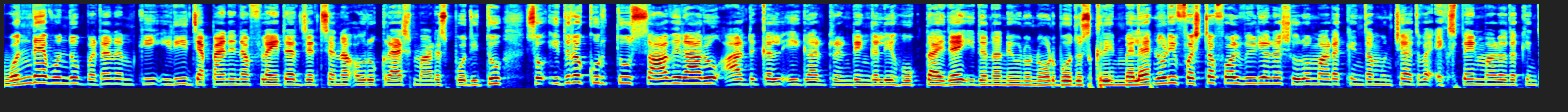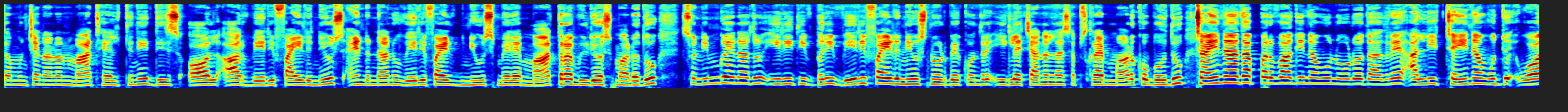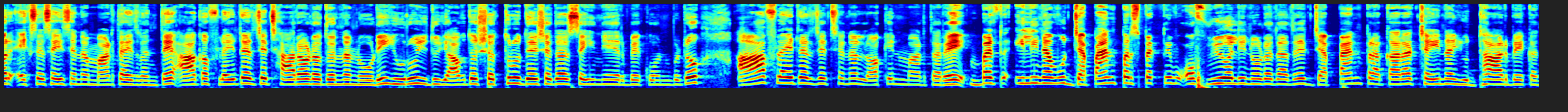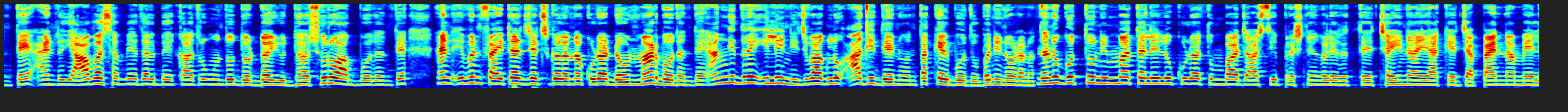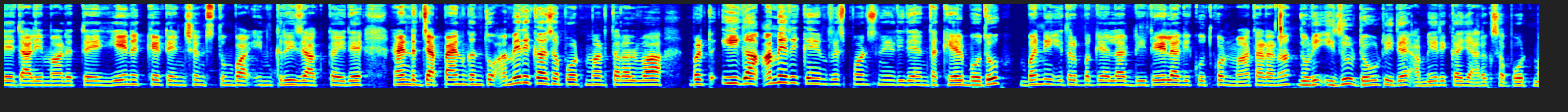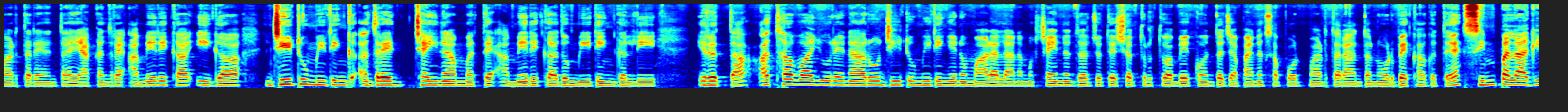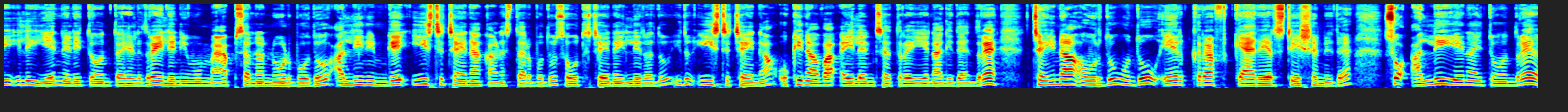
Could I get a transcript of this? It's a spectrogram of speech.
ಒಂದೇ ಒಂದು ಬಟನ್ ಅಮ್ಕಿ ಇಡೀ ಜಪಾನಿನ ಫ್ಲೈಟರ್ ಜೆಟ್ಸ್ ಅನ್ನ ಅವರು ಕ್ರ್ಯಾಶ್ ಮಾಡಿಸ್ಬೋದಿತ್ತು. ಸೊ, ಇದರ ಕುರಿತು ಸಾವಿರಾರು ಆರ್ಟಿಕಲ್ ಈಗ ಟ್ರೆಂಡಿಂಗ್ ಅಲ್ಲಿ ಹೋಗ್ತಾ ಇದೆ. ಇದನ್ನ ನೀವು ನೋಡಬಹುದು ಸ್ಕ್ರೀನ್ ಮೇಲೆ. ನೋಡಿ ಫಸ್ಟ್ ಆಫ್ ಆಲ್ ವಿಡಿಯೋನ ಶುರು ಮಾಡೋಕ್ಕಿಂತ ಮುಂಚೆ ಅಥವಾ ಎಕ್ಸ್ಪ್ಲೈನ್ ಮಾಡೋದಕ್ಕಿಂತ ಮುಂಚೆ ನಾನೊಂದು ಮಾತು ಹೇಳ್ತೀನಿ. This all are verified news and ನಾನು ವೆರಿಫೈಡ್ ನ್ಯೂಸ್ ಮೇಲೆ ಮಾತ್ರ ವಿಡಿಯೋಸ್ ಮಾಡೋದು. ಸೊ ನಿಮ್ಗೂ ಏನಾದರೂ ಈ ರೀತಿ ಬರೀ ವೆರಿಫೈಡ್ ನ್ಯೂಸ್ ನೋಡಬೇಕು ಅಂದ್ರೆ ಈಗಲೇ ಚಾನಲ್ನ ಸಬ್ಸ್ಕ್ರೈಬ್ ಮಾಡ್ಕೋಬಹುದು. ಚೈನಾದ ಪರವಾಗಿ ನಾವು ನೋಡೋದಾದ್ರೆ ಅಲ್ಲಿ ಒಂದು ವಾರ್ ಎಕ್ಸರ್ಸೈಸ್ ಅನ್ನ ಮಾಡ್ತಾ ಇದ್ರಂತೆ. ಆಗ ಫ್ಲೈಟರ್ ಜೆಟ್ಸ್ ಹಾರಾಡೋದನ್ನ ನೋಡಿ, ಇವರು, ಇದು ಯಾವುದೋ ಶತ್ರು ದೇಶದ ಸೈನ್ಯ ಇರಬೇಕು ಅಂದ್ಬಿಟ್ಟು ಆ ಫ್ಲೈಟರ್ ಜೆಟ್ಸ್ ಅನ್ನ ಲಾಕ್ ಇನ್ ಮಾಡ್ತಾರೆ. ಬಟ್ ಇಲ್ಲಿ ನಾವು ಜಪಾನ್ ಪರ್ಸ್ಪೆಕ್ಟಿವ್ ಆಫ್ ವ್ಯೂ ಅಲ್ಲಿ ನೋಡೋದಾದ್ರೆ ಜಪಾನ್ ಪ್ರಕಾರ ಚೈನಾ ಯುದ್ಧ ಆಡ್ಬೇಕಂತೆ. ಅಂಡ್ ಯಾವ ಸಮಯದಲ್ಲಿ ಬೇಕಾದ್ರೂ ಒಂದು ದೊಡ್ಡ ಯುದ್ಧ ಶುರು ಆಗ್ಬೋದಂತೆ. ಅಂಡ್ ಇವನ್ ಫ್ಲೈಟರ್ ಜೆಟ್ಸ್ ಗಳನ್ನ ಕೂಡ ಡೌನ್ ಮಾಡ್ಬೋದಂತೆ. ಹಂಗಿದ್ರೆ ಇಲ್ಲಿ ನಿಜವಾಗ್ಲೂ ಆಗಿದ್ದೇನು ಅಂತ ಕೇಳ್ಬೋದು. ಬನ್ನಿ ನೋಡೋಣ. ನನಗೆ ಗೊತ್ತು ನಿಮ್ಮ ತಲೆಯಲ್ಲೂ ಕೂಡ ತುಂಬಾ ಜಾಸ್ತಿ ಪ್ರಶ್ನೆಗಳಿರುತ್ತೆ. ಚೈನಾ ಯಾಕೆ ಜಪಾನ್ನ ಮೇಲೆ ದಾಳಿ ಮಾಡುತ್ತೆ? ಏನಕ್ಕೆ ಟೆನ್ಷನ್ಸ್ ತುಂಬ ಇನ್ಕ್ರೀಸ್ ಆಗ್ತಾ ಇದೆ? ಆ್ಯಂಡ್ ಜಪಾನ್ಗಂತೂ ಅಮೆರಿಕ ಸಪೋರ್ಟ್ ಮಾಡ್ತಾರಲ್ವಾ? ಬಟ್ ಈಗ ಅಮೆರಿಕ ಏನು ರೆಸ್ಪಾನ್ಸ್ ನೀಡಿದೆ ಅಂತ ಕೇಳ್ಬೋದು. ಬನ್ನಿ ಇದ್ರ ಬಗ್ಗೆ ಎಲ್ಲ ಡೀಟೇಲ್ ಆಗಿ ಕೂತ್ಕೊಂಡು ಮಾತಾಡೋಣ. ನೋಡಿ, ಇದು ಡೌಟ್ ಇದೆ. ಅಮೆರಿಕ ಯಾರಿಗೆ ಸಪೋರ್ಟ್ ಮಾಡ್ತಾರೆ ಅಂತ. ಯಾಕಂದರೆ ಅಮೆರಿಕ ಈಗ ಜಿ ಟು ಮೀಟಿಂಗ್ ಅಂದರೆ ಚೈನಾ ಮತ್ತು ಅಮೆರಿಕದು ಮೀಟಿಂಗ್ ಅಲ್ಲಿ ಇರುತ್ತಾ? ಅಥವಾ ಇವರೇನಾರು ಜಿ ಟು ಮೀಟಿಂಗ್ ಏನು ಮಾಡಲ್ಲ, ನಮಗೆ ಚೈನಾದ ಜೊತೆ ಶತ್ರುತ್ವ ಬೇಕು ಅಂತ ಜಪಾನಿಗೆ ಸಪೋರ್ಟ್ ಮಾಡ್ತಾರಾ ಅಂತ ನೋಡಬೇಕಾಗುತ್ತೆ. ಸಿಂಪಲ್ ಆಗಿ ಇಲ್ಲಿ ಏನು ನಡೀತು ಅಂತ ಹೇಳಿದ್ರೆ, ಇಲ್ಲಿ ನೀವು ಮ್ಯಾಪ್ಸ್ ಅನ್ನ ನೋಡ್ಬೋದು. ಅಲ್ಲಿ ನಿಮಗೆ ಈಸ್ಟ್ ಚೈನಾ ಕಾಣಿಸ್ತಾ ಇರ್ಬೋದು. ಸೌತ್ ಚೈನಾ ಇಲ್ಲಿರೋದು. ಇದು ಈಸ್ಟ್ ಚೈನಾ ಒಕಿನಾವಾ ಐಲ್ಯಾಂಡ್ಸ್ ಹತ್ರ ಏನಾಗಿದೆ ಅಂದರೆ ಚೈನಾ ಅವ್ರದ್ದು ಒಂದು ಏರ್ಕ್ರಾಫ್ಟ್ ಕ್ಯಾರಿಯರ್ ಸ್ಟೇಷನ್ ಇದೆ. ಸೊ ಅಲ್ಲಿ ಏನಾಯಿತು ಅಂದರೆ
